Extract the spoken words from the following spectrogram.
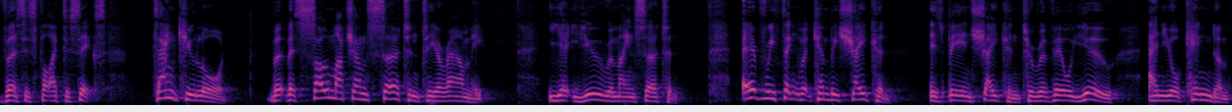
verses 5 to 6. Thank you, Lord, that there's so much uncertainty around me yet you remain certain. Everything that can be shaken is being shaken to reveal you and your kingdom,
